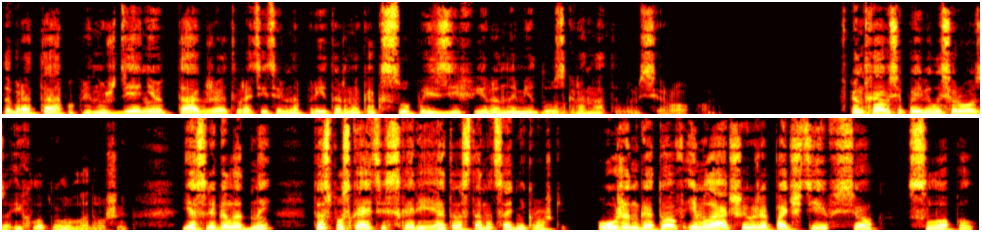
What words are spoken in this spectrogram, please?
Доброта по принуждению так же отвратительно приторна, как суп из зефира на меду с гранатовым сиропом. В пентхаусе появилась Роза и хлопнула в ладоши. — Если голодны, то спускайтесь скорее, а то останутся одни крошки. Ужин готов, и младший уже почти все слопал.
